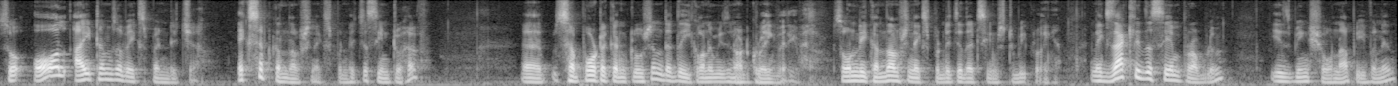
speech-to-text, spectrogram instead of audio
So, all items of expenditure except consumption expenditure seem to have uh, support a conclusion that the economy is not growing very well. So, only consumption expenditure that seems to be growing. And exactly the same problem is being shown up even in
